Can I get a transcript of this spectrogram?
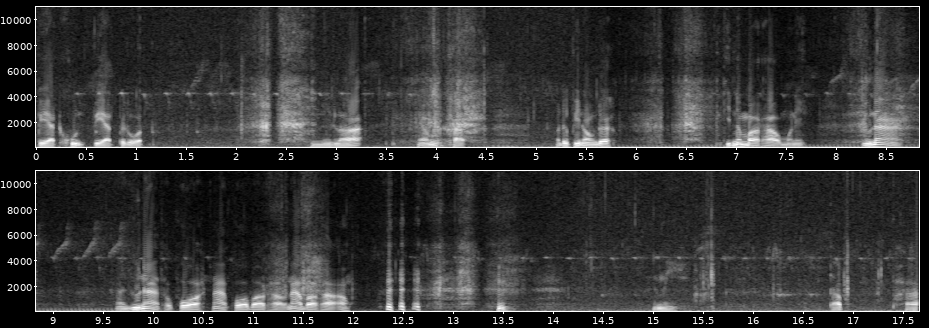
เปียดคูณเปียดไปโหลด นี่ละแหมนขาดมาด้อพี่น้องเด้อกินน้ำบาเทามานี่อยู่หน้าอยู่หน้าเถาพอหน้าพอบาเทาหน้าบาเทาเอานี่า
